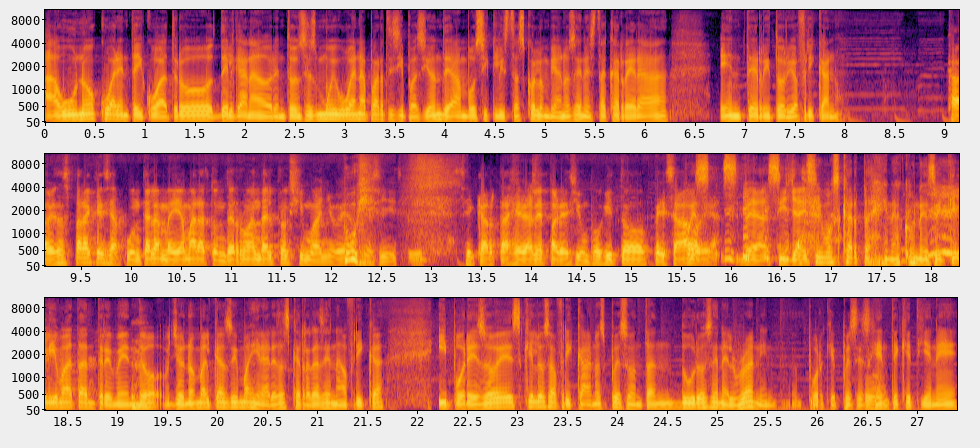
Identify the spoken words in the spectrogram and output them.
a 1.44 del ganador. Entonces muy buena participación de ambos ciclistas colombianos en esta carrera en territorio africano. Cabezas para que se apunte a la media maratón de Ruanda el próximo año. vea, Si, si- si Cartagena le pareció un poquito pesado, Pues vea. si ya hicimos Cartagena con ese clima tan tremendo, yo no me alcanzo a imaginar esas carreras en África y por eso es que los africanos pues son tan duros en el running, porque pues es Mm. gente que tiene,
